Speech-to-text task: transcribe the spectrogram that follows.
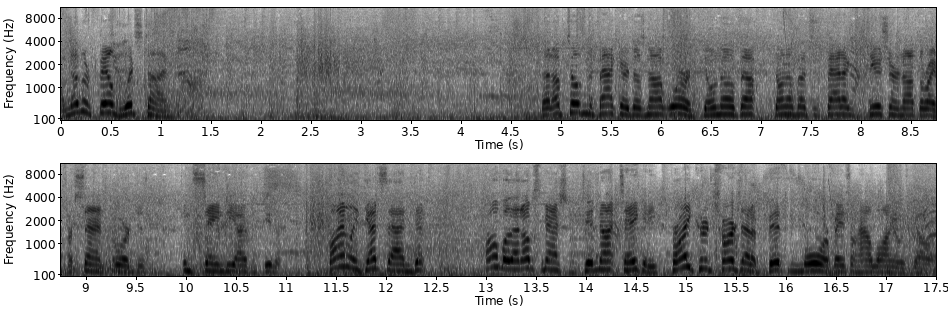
Another failed witch time. That up tilt in the back air does not work. Don't know if that don't know if that's just bad execution or not the right percent or just insane DI from Teaser. Finally gets that and did Oh, but that up smash did not take it. He probably could have charged that a bit more based on how long it was going.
